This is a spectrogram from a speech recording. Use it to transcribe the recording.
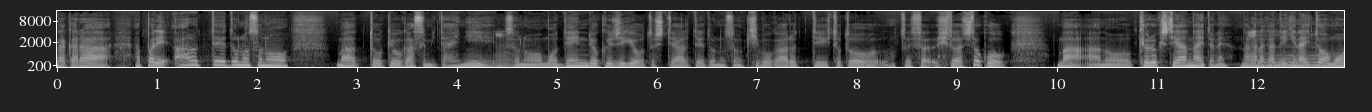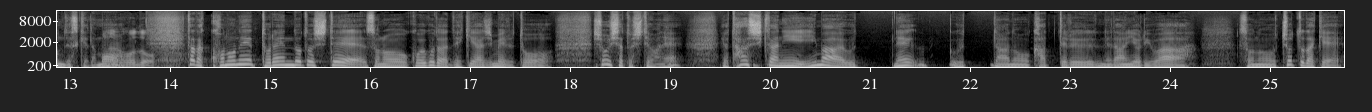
だからやっぱりある程度のそのまあ東京ガスみたいにうん。そのもう電力事業としてある程度のその規模があるっていう人と人たちとこうまああの協力してやらないとねなかなかできないとは思うんですけどもただこのねトレンドとしてそのこういうことができ始めると消費者としてはねいや確かに今うねうあの買ってる値段よりはそのちょっとだけ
